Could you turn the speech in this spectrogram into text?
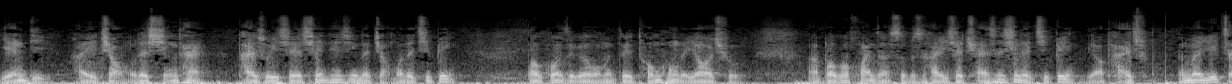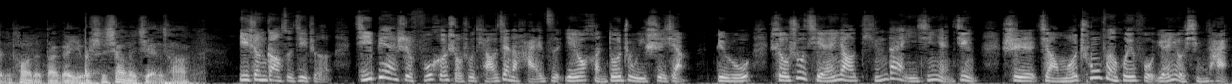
眼底，还有角膜的形态，排除一些先天性的角膜的疾病，包括这个我们对瞳孔的要求啊，包括患者是不是还有一些全身性的疾病也要排除。那么一整套的大概有二十项的检查。医生告诉记者，即便是符合手术条件的孩子，也有很多注意事项，比如手术前要停戴隐形眼镜，使角膜充分恢复原有形态，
